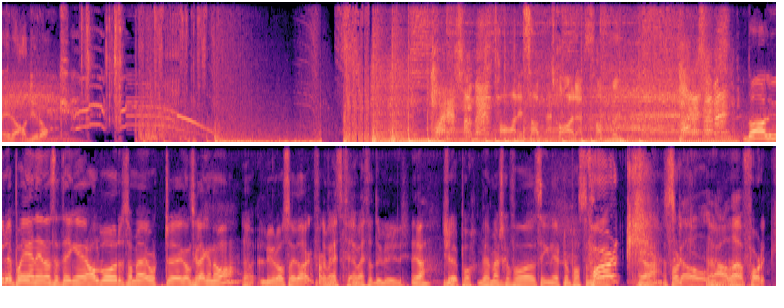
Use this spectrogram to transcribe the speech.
med Radio Rock. Da lurer jeg på en eneste ting, Halvor, som jeg har gjort eh, ganske lenge nå. Ja. Lurer også i dag, faktisk. jeg vet at du lurer. Ja. Kjør på. Hvem er det skal få signert noe passende? Folk! Ja, folk. Skal, ja, det er folk.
